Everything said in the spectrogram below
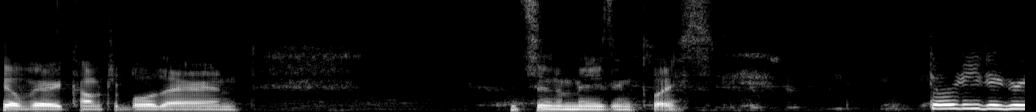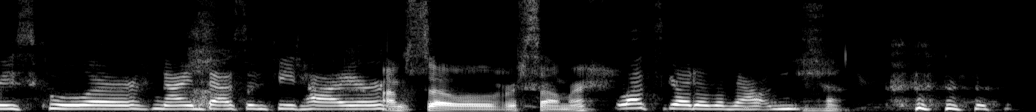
feel very comfortable there. And it's an amazing place. 30 degrees cooler, 9,000 feet higher. I'm so over summer. Let's go to the mountains.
